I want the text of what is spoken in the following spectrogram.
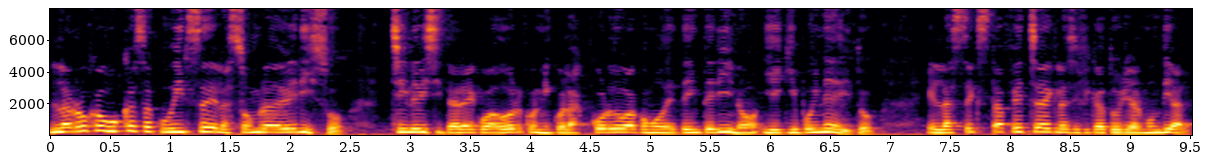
La Roja busca sacudirse de la sombra de Berizo. Chile visitará Ecuador con Nicolás Córdoba como DT interino y equipo inédito en la sexta fecha de clasificatoria al Mundial.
